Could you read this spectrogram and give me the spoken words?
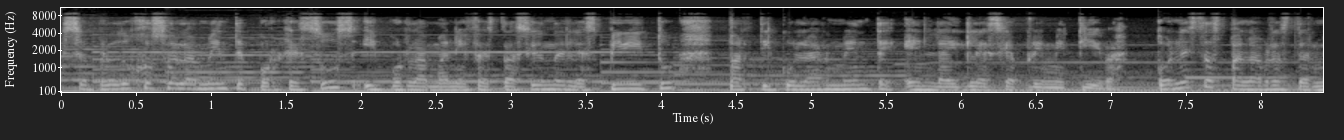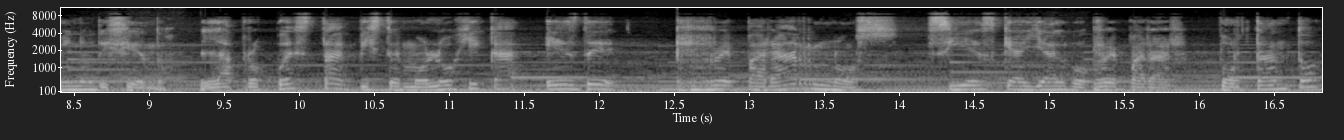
se produjo solamente por Jesús y por la manifestación del Espíritu, particularmente en la iglesia primitiva. Con estas palabras termino diciendo, la propuesta epistemológica es de repararnos si es que hay algo reparar. Por tanto,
